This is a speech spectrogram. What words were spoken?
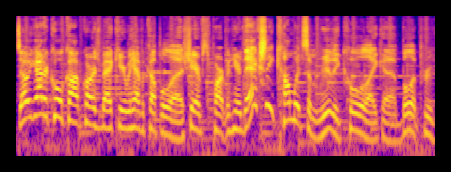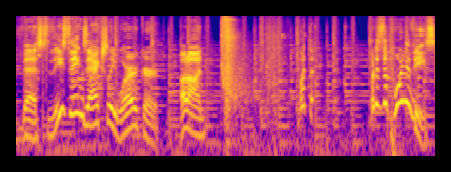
So, we got our cool cop cars back here. We have a couple uh, sheriff's department here. They actually come with some really cool, like, uh, bulletproof vests. Do these things actually work or... Hold on. What the... What is the point of these?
